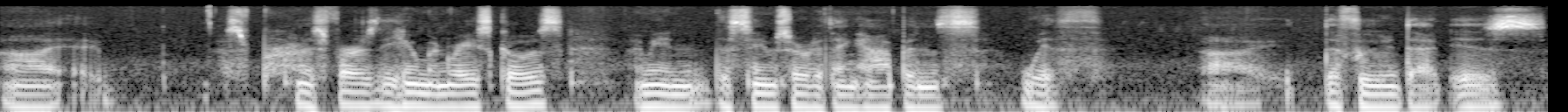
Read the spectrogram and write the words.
uh, as, far as the human race goes, I mean, the same sort of thing happens with uh, the food that is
